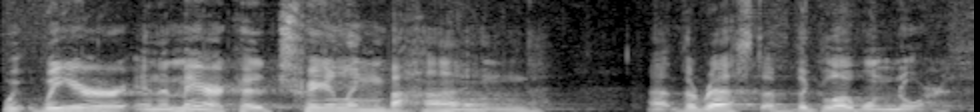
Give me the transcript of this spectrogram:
We, we, are in America trailing behind uh, the rest of the global north.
